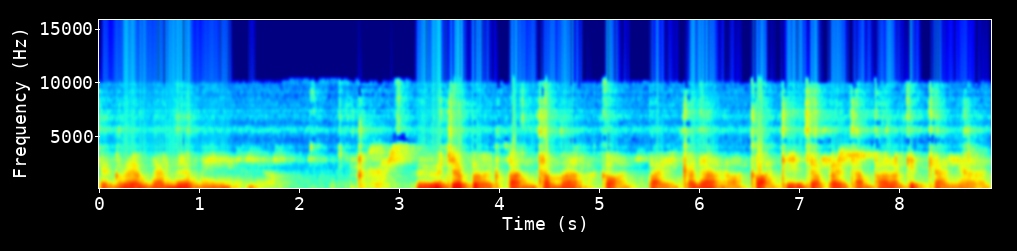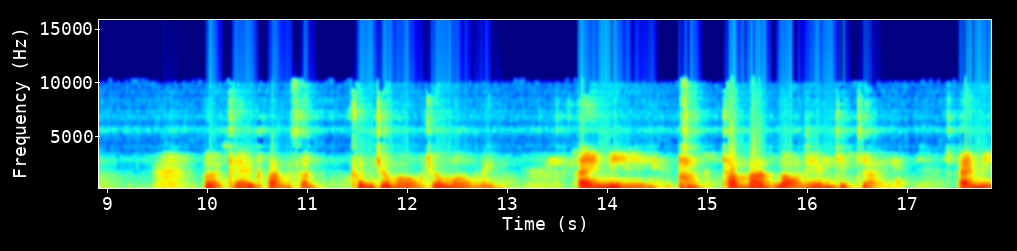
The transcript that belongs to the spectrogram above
ถึงเรื่องนั้นเรื่องนี้ หรือจะเปิดฟังธรรมะก่อนไปก็ได้ก่อนที่จะไปทำภารกิจการงาน เปิดเทศฟังสักครึ่งชั่วโมงชั่วโมงหนึ่งให้มีธรรมะหล่อเลี้ยงจิตใจ ให้มี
